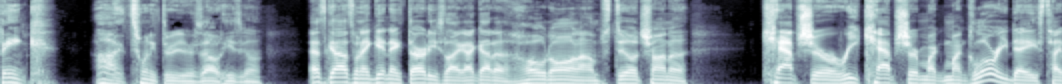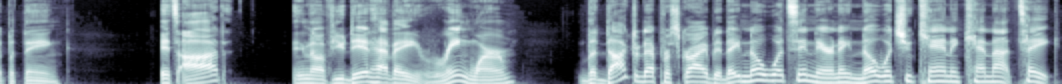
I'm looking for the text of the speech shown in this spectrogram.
think, oh, he's 23 years old. He's going to. That's guys when they get in their 30s, like, I got to hold on. I'm still trying to capture or recapture my, my glory days type of thing. It's odd. You know, if you did have a ringworm, the doctor that prescribed it, they know what's in there and they know what you can and cannot take.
